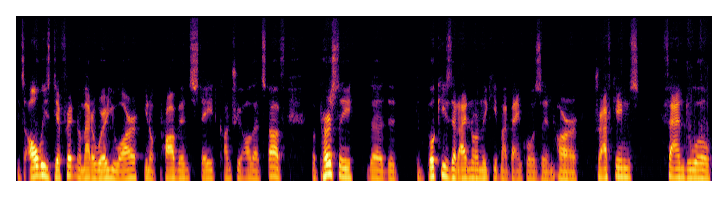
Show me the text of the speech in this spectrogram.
it's always different no matter where you are, you know, province, state, country, all that stuff. But personally, the the, the bookies that I normally keep my bankrolls in are DraftKings, FanDuel,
